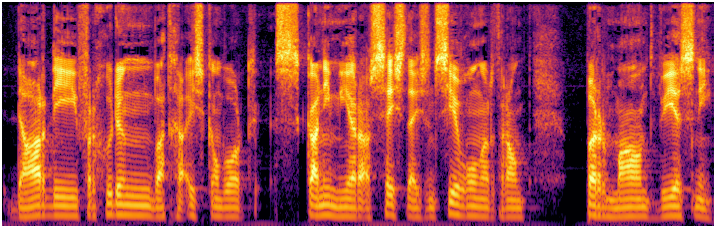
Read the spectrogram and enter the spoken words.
Daardie vergoeding wat geëis kan word, kan nie meer as R6700 per maand wees nie.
